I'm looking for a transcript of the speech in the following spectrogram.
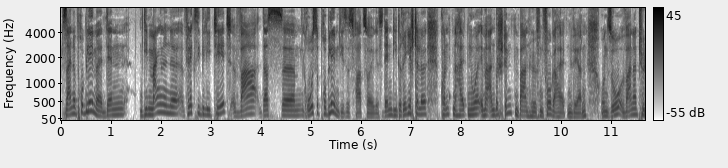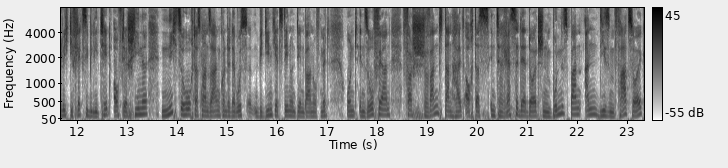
seine Probleme, denn die mangelnde Flexibilität war das äh, große Problem dieses Fahrzeuges, denn die Drehgestelle konnten halt nur immer an bestimmten Bahnhöfen vorgehalten werden. Und so war natürlich die Flexibilität auf der Schiene nicht so hoch, dass man sagen konnte, der Bus bedient jetzt den und den Bahnhof mit. Und insofern verschwand dann halt auch das Interesse der Deutschen Bundesbahn an diesem Fahrzeug.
